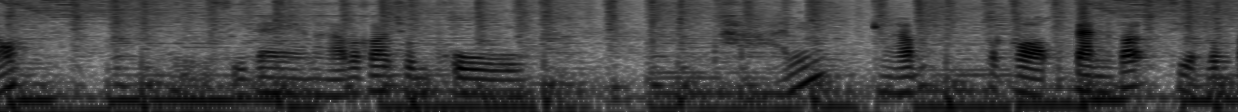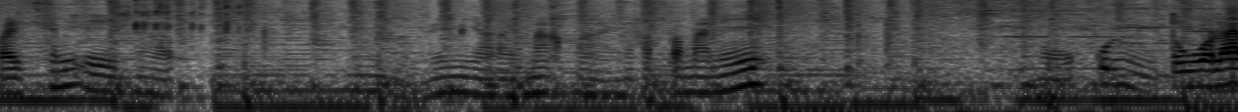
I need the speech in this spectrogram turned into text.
เนาะสีแดงนะครับ แล้วก็ชมพูฐานนะครับ ประกอบกันก็เสียบลงไปแค่นี้เองนะครับ ไม่มีอะไรมากมายนะครับ ประมาณนี้โอ้กุ้นตัวแร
